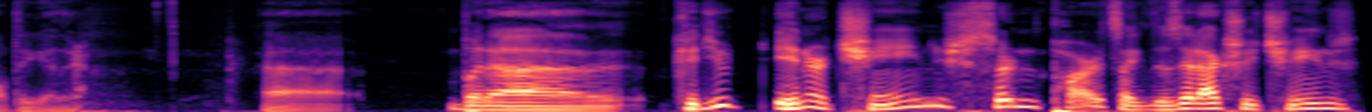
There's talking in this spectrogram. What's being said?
all together. Uh, but uh, could you interchange certain parts? Like, does it actually change?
